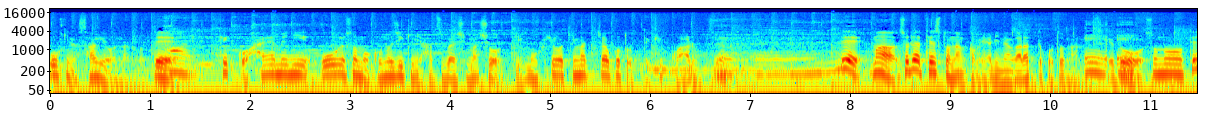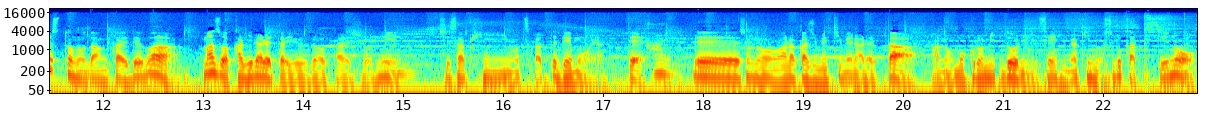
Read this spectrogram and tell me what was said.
大きな作業なので、はい。結構早めにおおよそもうこの時期に発売しましょうっていう目標が決まっちゃうことって結構あるんですね。でまあ、それはテストなんかもやりながらってことなんですけど、ええええ。そのテストの段階ではまずは限られたユーザーを対象に試作品を使ってデモをやって、はい。でそのあらかじめ決められたあの目論見通りに製品が機能するかっていうのを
